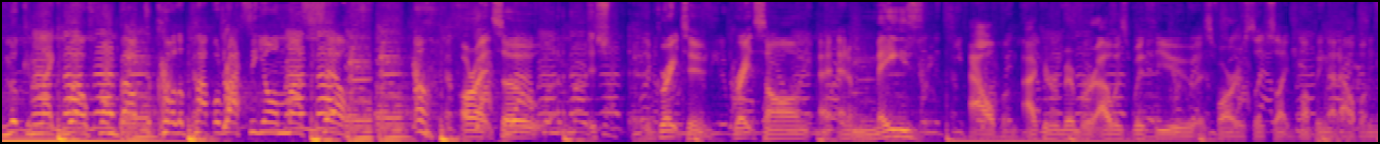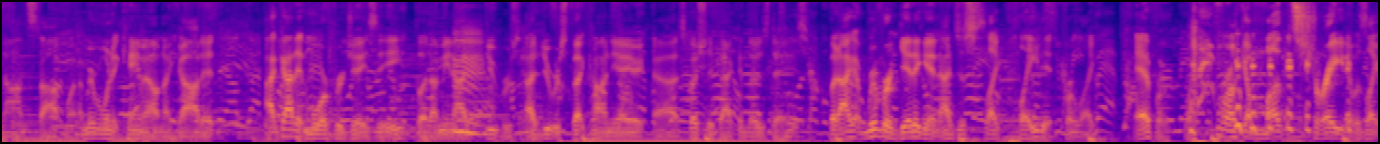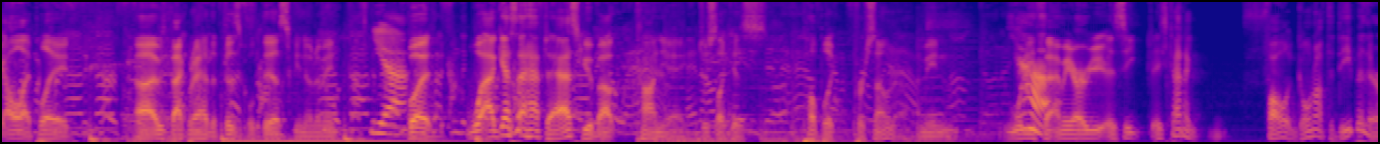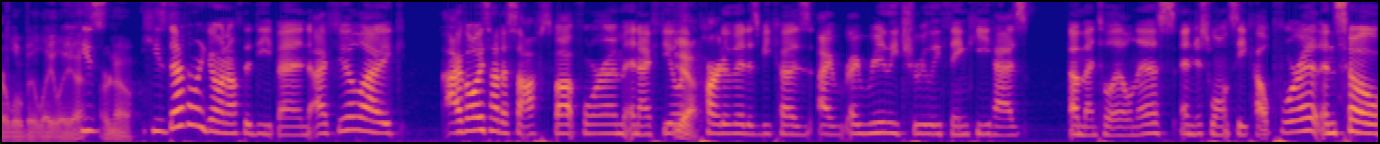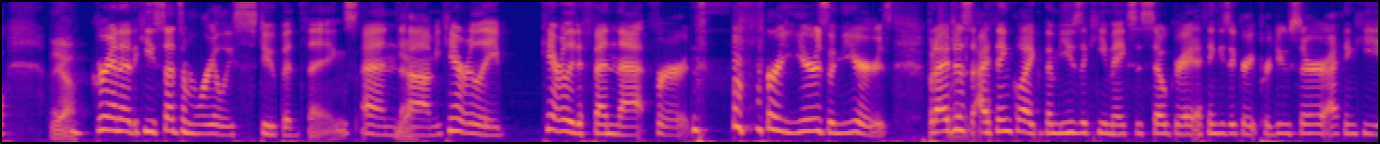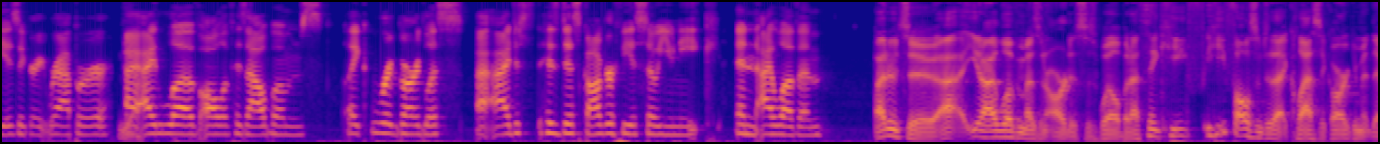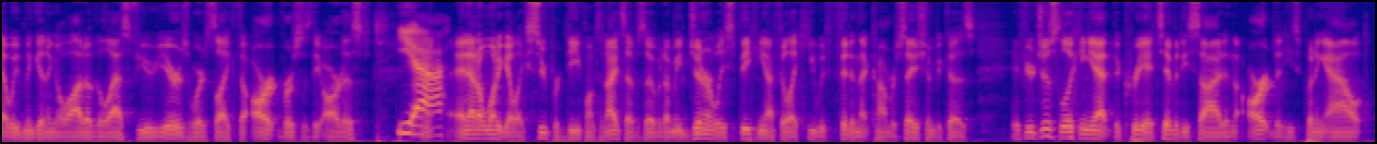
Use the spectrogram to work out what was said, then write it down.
looking like wealth. I'm about to call a paparazzi on myself. Uh, All right, so it's a great tune, great song, an amazing album. I can remember I was with you as far as just like bumping that album nonstop. I remember when it came out and I got it. I got it more for Jay Z, but I mean I do res- I do respect Kanye, uh, especially back in those days. But I remember getting it. and I just like played it for like ever, for like a month straight. It was like all I played. Uh, it was back when I had the physical disc. You know what I mean? yeah But well, I guess I have to ask you about Kanye, just like his public persona. I mean, what do you Yeah. think? I mean, are you is he he's kind of fall going off the deep end there a little bit lately? Yeah, he's or no? he's definitely going off the deep end i feel like i've always had a soft spot for him and i feel Yeah. like part of it is because i i really truly think he has a mental illness and just won't seek help for it. And so Yeah, granted he said some really stupid things and Yeah. um you can't really can't really defend that for for years and years. But i just i think like the music he makes is so great. I think he's a great producer. I think he is a great rapper. Yeah. I, I love all of his albums like regardless. I, I just his discography is so unique and i love him I do too. I you know I love him as an artist as well, but I think he he falls into that classic argument that we've been getting a lot of the last few years, where it's like the art versus the artist. yeah And I don't want to get like super deep on tonight's episode, but I mean, generally speaking, I feel like he would fit in that conversation because if you're just looking at the creativity side and the art that he's putting out,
